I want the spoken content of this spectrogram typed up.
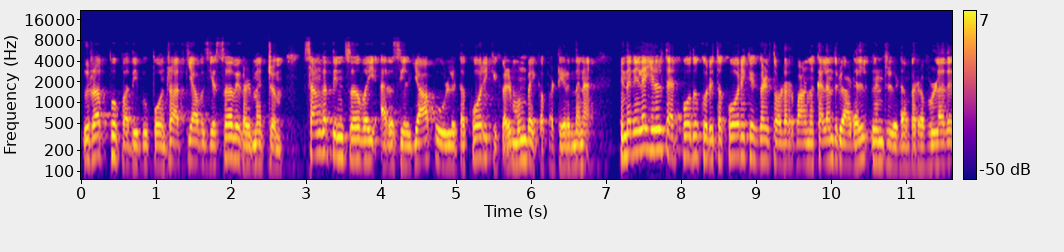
இறப்பு பதிவு போன்ற அத்தியாவசிய சேவைகள் மற்றும் சங்கத்தின் சேவை அரசியல் யாப்பு உள்ளிட்ட கோரிக்கைகள் முன்வைக்கப்பட்டிருந்தன. இந்த நிலையில் தற்போது குறித்த கோரிக்கைகள் தொடர்பான கலந்துரையாடல் இன்று இடம்பெறவுள்ளது.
